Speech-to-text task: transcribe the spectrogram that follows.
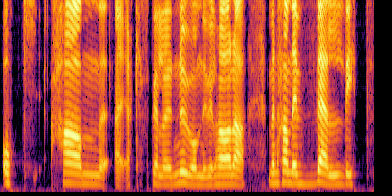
och han, nej, jag kan spela det nu om ni vill höra, men han är väldigt,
